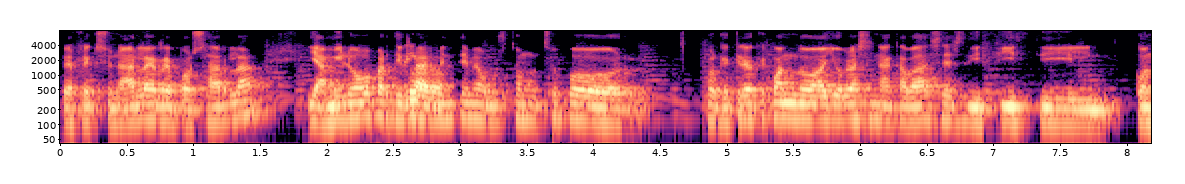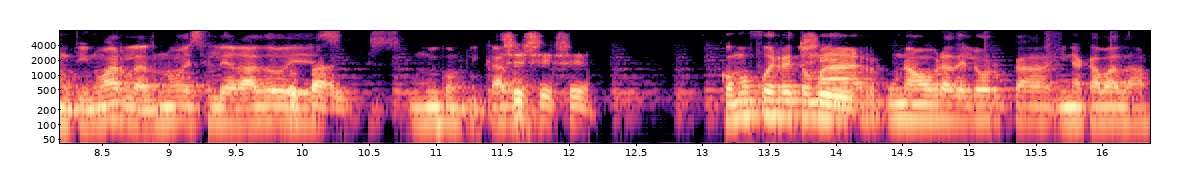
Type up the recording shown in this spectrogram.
reflexionarla y reposarla. Y a mí luego particularmente me gustó mucho por, porque creo que cuando hay obras inacabadas es difícil continuarlas, ¿no? Ese legado es, es, muy complicado. Sí, sí, sí. ¿Cómo fue retomar una obra de Lorca inacabada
